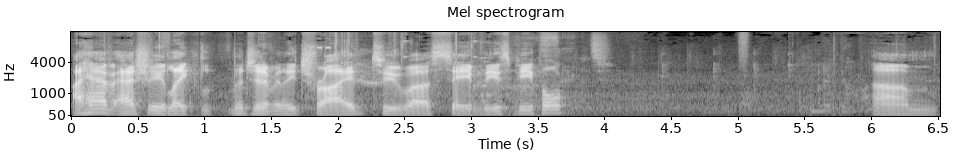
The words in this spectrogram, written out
I have actually, like, legitimately tried to uh, save these people. Um,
